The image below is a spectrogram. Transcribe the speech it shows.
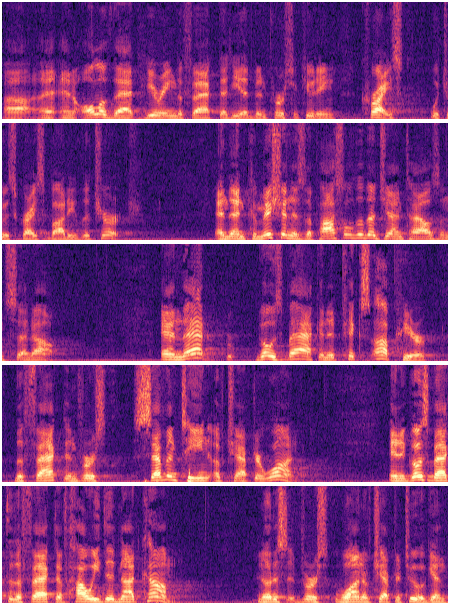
uh, and all of that, hearing the fact that he had been persecuting Christ, which was Christ's body, the church. And then commissioned as apostle to the Gentiles and sent out. And that goes back and it picks up here the fact in verse 17 of chapter 1. And it goes back to the fact of how he did not come. Notice at verse 1 of chapter 2 again,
